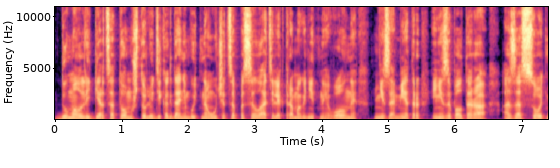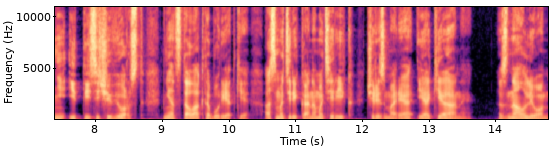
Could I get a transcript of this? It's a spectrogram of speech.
Думал ли Герц о том, что люди когда-нибудь научатся посылать электромагнитные волны не за метр и не за полтора, а за сотни и тысячи верст, не от стола к табуретке, а с материка на материк, через моря и океаны? Знал ли он,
